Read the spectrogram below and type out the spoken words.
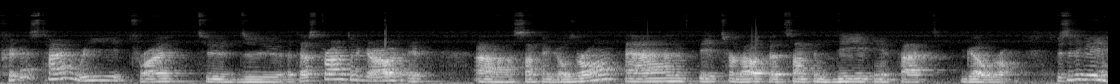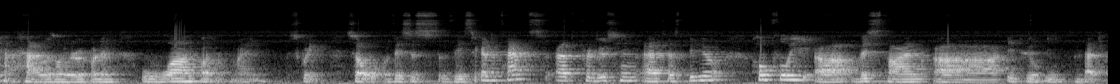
previous time we tried to do a test run to figure out if uh, something goes wrong, and it turned out that something did in fact go wrong. Specifically, I was only recording one part of my screen. So this is the second attempt at producing a test video. Hopefully uh, this time uh, it will be better.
